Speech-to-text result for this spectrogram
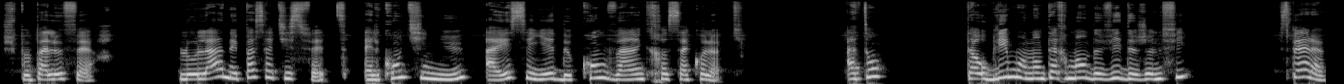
je peux pas le faire. Lola n'est pas satisfaite. Elle continue à essayer de convaincre sa coloc. Attends, t'as oublié mon enterrement de vie de jeune fille? Espera,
